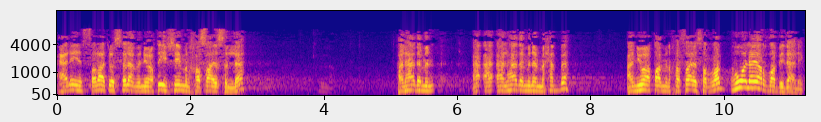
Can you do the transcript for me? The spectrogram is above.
عليه الصلاة والسلام أن يعطيه شيء من خصائص الله؟ هل هذا من هل هذا من المحبة؟ أن يعطى من خصائص الرب؟ هو لا يرضى بذلك.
